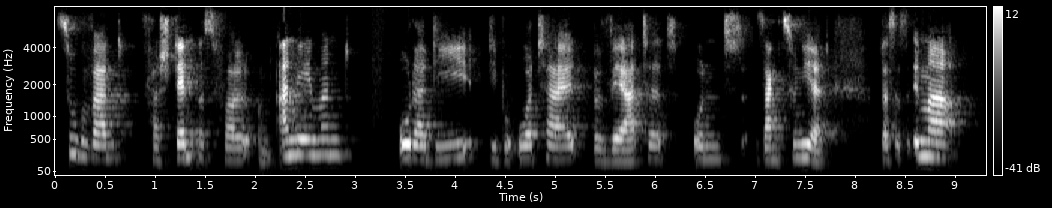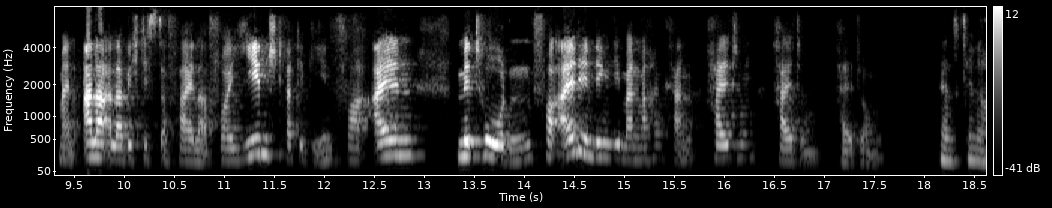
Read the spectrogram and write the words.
Zugewandt, verständnisvoll und annehmend oder die, die beurteilt, bewertet und sanktioniert. Das ist immer mein aller, allerwichtigster Pfeiler vor jeden Strategien, vor allen Methoden, vor all den Dingen, die man machen kann. Haltung, Haltung, Haltung. Ganz genau.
